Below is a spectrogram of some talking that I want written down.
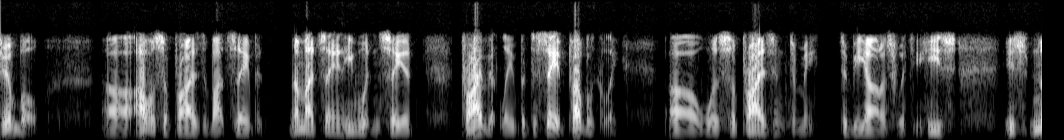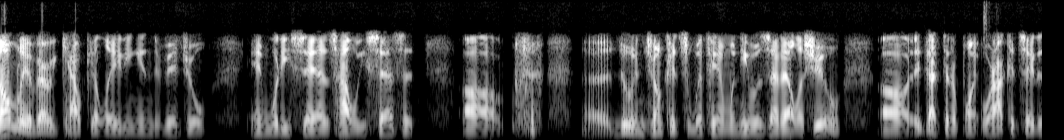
Jimbo. Uh, I was surprised about Saban. I'm not saying he wouldn't say it privately, but to say it publicly uh, was surprising to me. To be honest with you, he's he's normally a very calculating individual in what he says, how he says it. Uh, uh, doing junkets with him when he was at LSU, uh, it got to the point where I could say the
